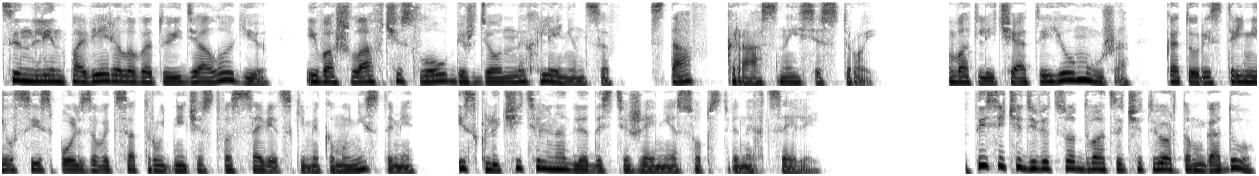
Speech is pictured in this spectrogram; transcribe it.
Цинлин поверила в эту идеологию и вошла в число убежденных ленинцев, став красной сестрой. В отличие от ее мужа, который стремился использовать сотрудничество с советскими коммунистами исключительно для достижения собственных целей. В 1924 году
